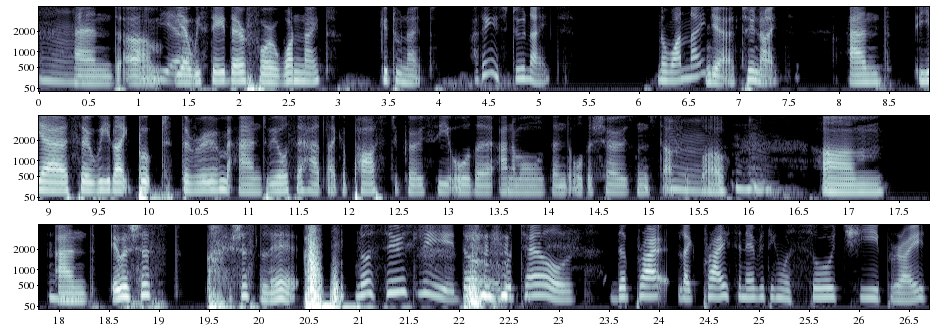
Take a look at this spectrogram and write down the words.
Mm. And um yeah. Yeah. we stayed there for one night. Good two night. I think it's two nights. No, one night. Yeah, two, nights. And yeah, so we like booked the room and we also had like a pass to go see all the animals and all the shows and stuff as Mm. well. Mhm. Um Mhm. and it was just it's just lit. No, seriously, the hotels, the price, like price and everything was so cheap, right?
